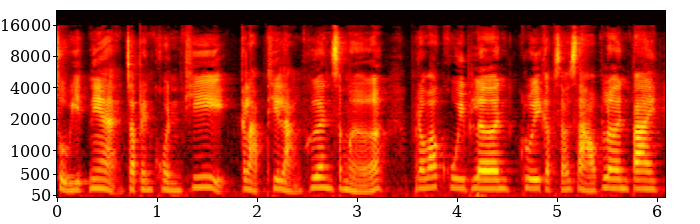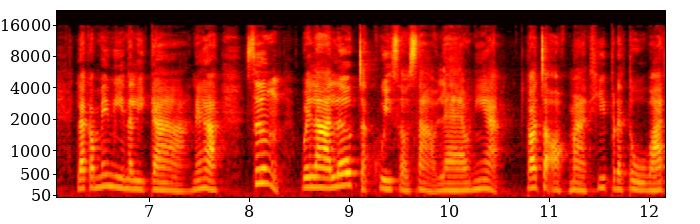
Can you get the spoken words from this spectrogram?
สุวิทย์เนี่ยจะเป็นคนที่กลับทีหลังเพื่อนเสมอ เพราะว่าคุยเพลิน คุยกับสาวๆเพลินไป แล้วก็ไม่มีนาฬิกานะคะ ซึ่งเวลาเลิกจากคุยสาวๆแล้วเนี่ย ก็จะออกมาที่ประตูวัด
